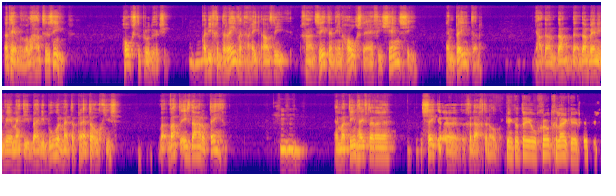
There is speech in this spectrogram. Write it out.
Dat hebben we laten zien hoogste productie. Mhm. Maar die gedrevenheid, als die gaat zitten in hoogste efficiëntie en beter, ja, dan, dan, dan ben ik weer met die, bij die boer met de pretoogjes. Wat is daarop tegen? En Martien heeft er uh, zeker uh, gedachten over. Ik denk dat Theo groot gelijk heeft. Dit is,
